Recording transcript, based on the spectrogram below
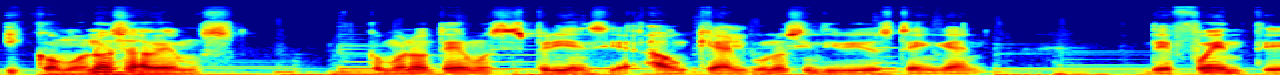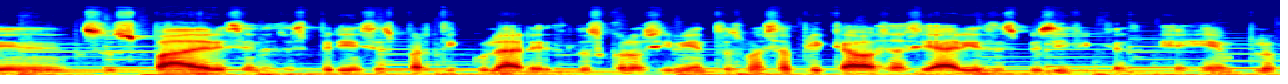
Y como no sabemos, como no tenemos experiencia, aunque algunos individuos tengan de fuente en sus padres, en las experiencias particulares, los conocimientos más aplicados hacia áreas específicas. Ejemplo,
